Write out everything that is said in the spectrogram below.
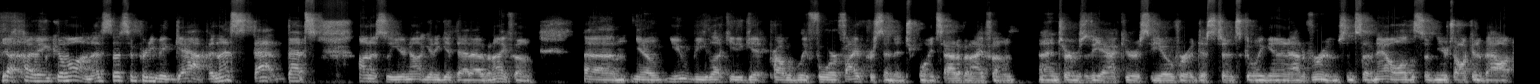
yeah i mean come on that's that's a pretty big gap and that's that that's honestly you're not going to get that out of an iphone um, you know you'd be lucky to get probably four or five percentage points out of an iphone uh, in terms of the accuracy over a distance going in and out of rooms. And so now all of a sudden you're talking about,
